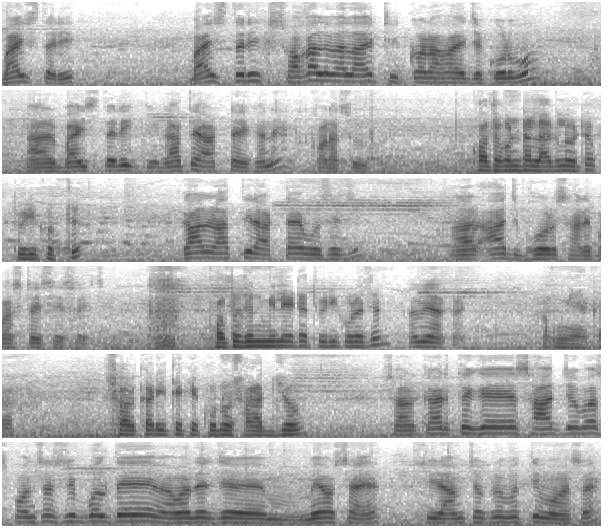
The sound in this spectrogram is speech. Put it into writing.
বাইশ তারিখ বাইশ তারিখ সকালবেলায় ঠিক করা হয় যে করব আর বাইশ তারিখ রাতে আটটা এখানে করা শুরু করি কত ঘণ্টা লাগল ওটা তৈরি করতে? কাল রাত্রির আটটায় বসেছি আর আজ ভোর সাড়ে পাঁচটায় শেষ হয়েছে। কতজন মিলে এটা তৈরি করেছেন? আমি একাই। আপনি একা। সরকারি থেকে কোনো সাহায্য সরকার থেকে সাহায্য বা স্পন্সরশিপ বলতে আমাদের যে মেয়র সাহেব শ্রী রাম চক্রবর্তী মহাশয়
